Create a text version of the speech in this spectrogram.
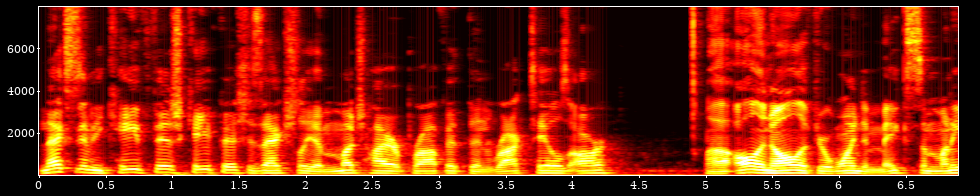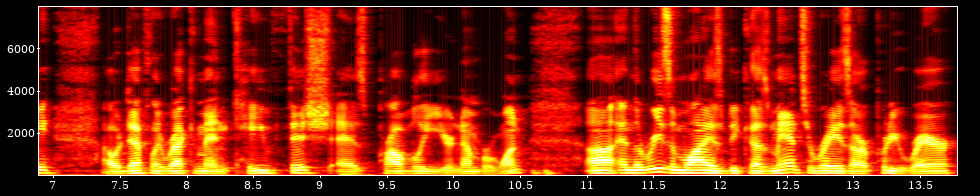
Next is going to be cavefish. Cavefish is actually a much higher profit than rocktails are. Uh, all in all, if you're wanting to make some money, I would definitely recommend Cavefish as probably your number one. Uh, and the reason why is because manta rays are pretty rare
